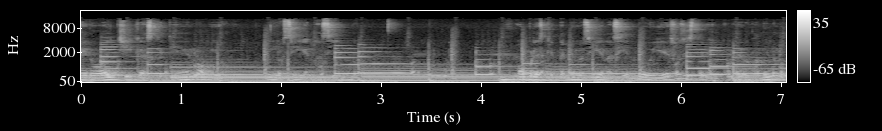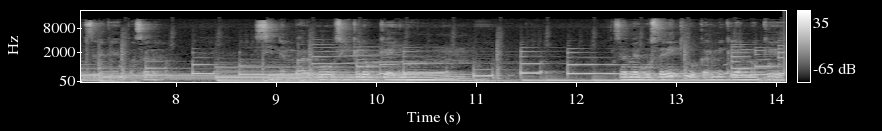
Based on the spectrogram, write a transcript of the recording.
Pero hay chicas que tienen novio y lo siguen haciendo. Hombres que también lo siguen haciendo y eso sí está bien A mí no me gustaría que me pasara. Sin embargo, sí creo que hay un... O sea, me gustaría equivocarme y créanme que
